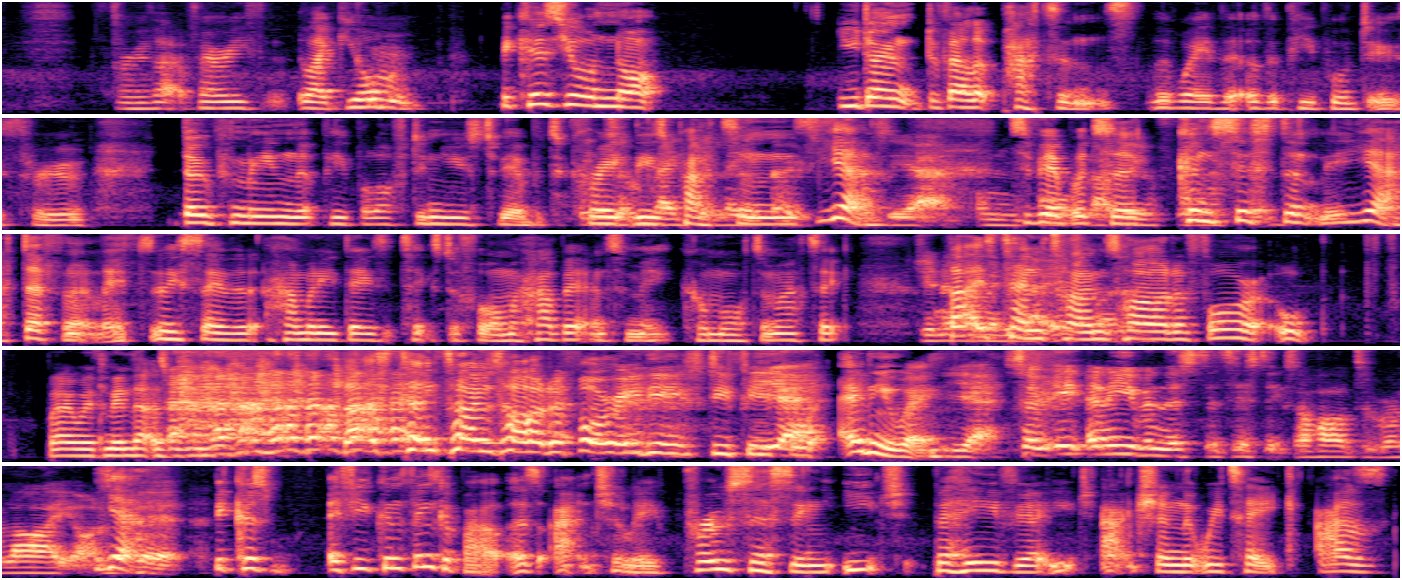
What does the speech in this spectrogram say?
through that very like you're hmm. because you're not you don't develop patterns the way that other people do through dopamine that people often use to be able to create To these patterns. Yeah. things, yeah, and To be able to consistently, yeah, definitely. They say that how many days it takes to form a habit and to make it come automatic. Do you know that is many ten that is, times way? harder for oh, bear with me, that's that's ten times harder for ADHD people Yeah. anyway. Yeah. So it, and even the statistics are hard to rely on. Yeah, But because if you can think about as actually processing each behavior, each action that we take as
